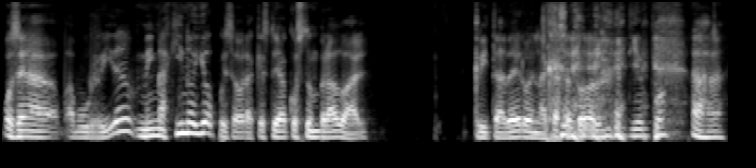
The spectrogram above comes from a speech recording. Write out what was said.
o sea, aburrida. Me imagino yo, pues ahora que estoy acostumbrado al gritadero en la casa todo el tiempo. Ajá.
